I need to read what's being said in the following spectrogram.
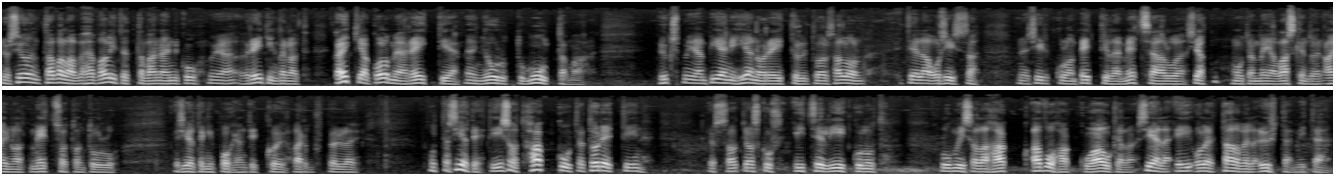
No se on tavallaan vähän valitettavaa näin niin kuin meidän reitin kannalta. Kaikkia kolmea reittiä me en jouduttu muuttamaan. Yksi meidän pieni hieno reitti oli tuolla Salon eteläosissa, Sirkkulan Pettilän metsäalue. Sieltä muuten meidän laskentojen ainoat metsot on tullut ja sieltäkin pohjantikkoja, varpuspöllöjä. Mutta siellä tehtiin isot hakkuut ja todettiin, jos olet joskus itse liikkunut lumisella hak- avohakku aukella, siellä ei ole talvella yhtään mitään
